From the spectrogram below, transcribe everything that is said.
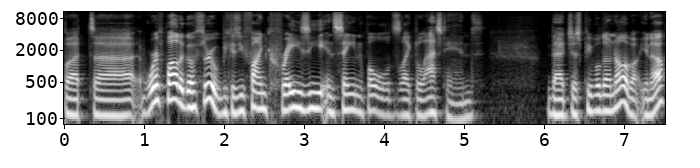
But uh, worthwhile to go through because you find crazy, insane folds like the last hand that just people don't know about. You know,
